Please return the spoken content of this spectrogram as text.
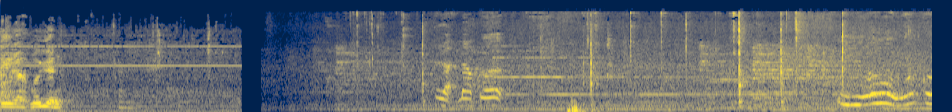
ดีนะมื้อเย็น แล้วก็อืมแล้วก็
